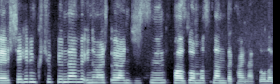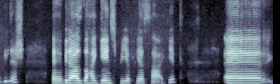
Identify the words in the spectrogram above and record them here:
E, şehrin küçüklüğünden ve üniversite öğrencisinin fazla olmasından da kaynaklı olabilir. E, biraz daha genç bir yapıya sahip. E,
